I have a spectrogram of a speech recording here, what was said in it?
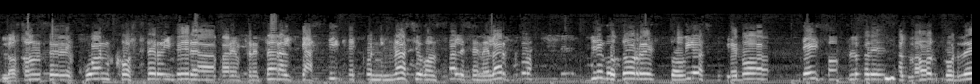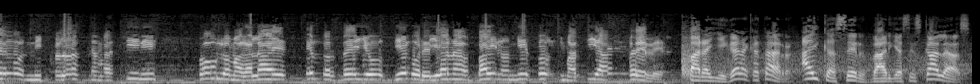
Los 11 de Juan José Rivera para enfrentar al Cacique con Ignacio González en el arco, Diego Torres, Tobías Figueroa, Jason Flores, Salvador Cordero, Nicolás de Martini, Paulo Magaláes, Edward Bello, Diego Orellana, Byron Nieto y Matías Frede. Para llegar a Qatar hay que hacer varias escalas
